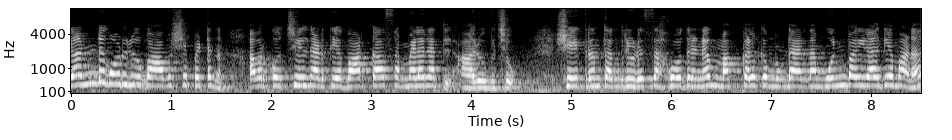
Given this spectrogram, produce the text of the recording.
രണ്ട് കോടി രൂപ ആവശ്യപ്പെട്ടെന്നും അവർ കൊച്ചിയിൽ നടത്തിയ വാർത്താ സമ്മേളനത്തിൽ ആരോപിച്ചു. ക്ഷേത്രം തന്ത്രിയുടെ സഹോദരനും മക്കൾക്കും ഉണ്ടായിരുന്ന മുൻവൈരാഗ്യമാണ്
